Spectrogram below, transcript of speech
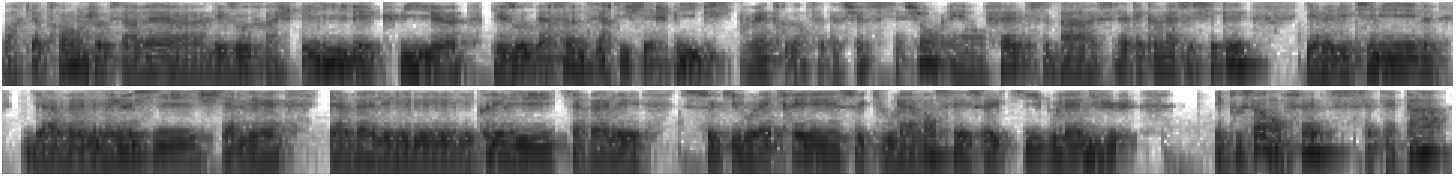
voire quatre ans, j'observais euh, les autres HPI et puis euh, les autres personnes certifiées HPI puisqu'ils pouvaient être dans cette association. Et en fait, bah, c'était comme la société. Il y avait les timides, il y avait les agressifs, il y avait, les colériques, il y avait les, ceux qui voulaient créer, ceux qui voulaient avancer, ceux qui voulaient être vus. Et tout ça, en fait, c'était pas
